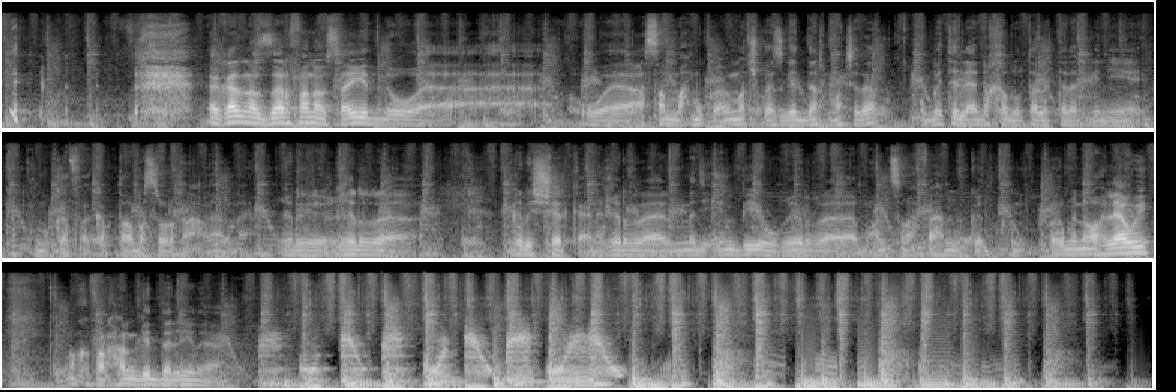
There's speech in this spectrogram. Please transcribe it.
دخلنا الظرف أنا وسيد و... وعصام محمود كان ماتش كويس جدا في الماتش ده. وبقيه اللعيبة خدوا 3000 جنيه. كانت مكافاه كابتن مصر اللي كان عاملها لنا. غير غير غير الشركة يعني غير نادي ام بي وغير مهندس سامح فهمي وكده. رغم إن هو أهلاوي كان فرحان جدا لينا يعني.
